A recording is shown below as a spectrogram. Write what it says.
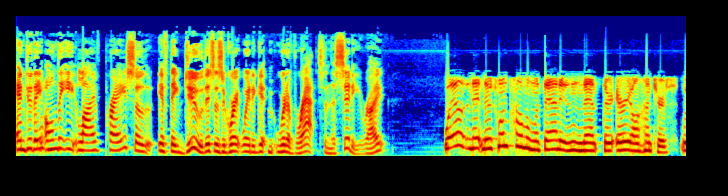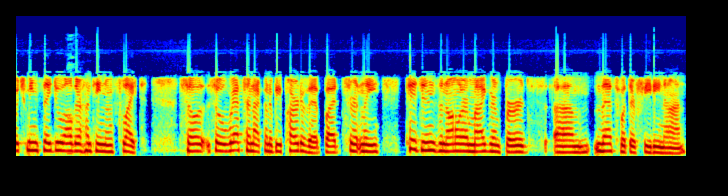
And do they only eat live prey? So if they do, this is a great way to get rid of rats in the city, right? Well, there's one problem with that in that they're aerial hunters, which means they do all their hunting in flight. So, so rats are not going to be part of it, but certainly pigeons and all our migrant birds, um, that's what they're feeding on.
